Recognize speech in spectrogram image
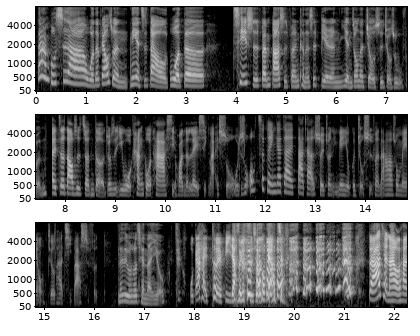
当然不是啊，我的标准你也知道，我的七十分、八十分可能是别人眼中的九十九十五分。哎、这倒是真的，就是以我看过他喜欢的类型来说，我就说哦，这个应该在大家的水准里面有个九十分，然后他说没有，只有他七八十分。那例如说前男友，我刚才还特别避掉这个词，想说不要讲。对，啊前男友他，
